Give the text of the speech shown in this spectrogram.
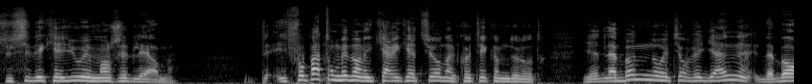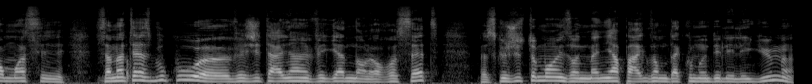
Sucer des cailloux et manger de l'herbe. Il faut pas tomber dans les caricatures d'un côté comme de l'autre. Il y a de la bonne nourriture végane. D'abord, moi, c'est, ça m'intéresse beaucoup euh, végétariens et véganes dans leurs recettes parce que justement, ils ont une manière, par exemple, d'accommoder les légumes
